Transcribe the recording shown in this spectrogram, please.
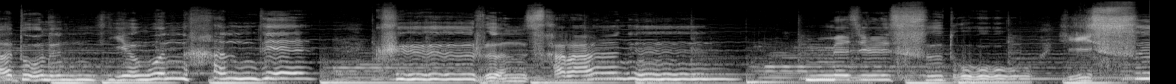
파도는 영원한데 그런 사랑은 맺을 수도 있으련만.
